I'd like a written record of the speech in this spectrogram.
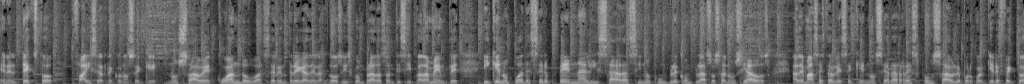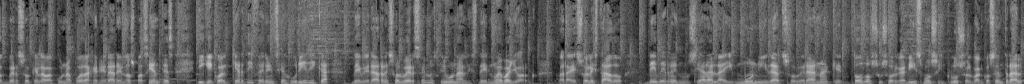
En el texto, Pfizer reconoce que no sabe cuándo va a ser entrega de las dosis compradas anticipadamente y que no puede ser penalizada si no cumple con plazos anunciados. Además, establece que no se hará responsable por cualquier efecto adverso que la vacuna pueda generar en los pacientes y que cualquier diferencia jurídica deberá resolverse en los tribunales de Nueva York. Para eso el Estado debe renunciar a la inmunidad soberana que todos sus organismos, incluso el Banco Central,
